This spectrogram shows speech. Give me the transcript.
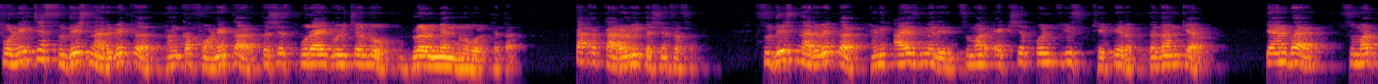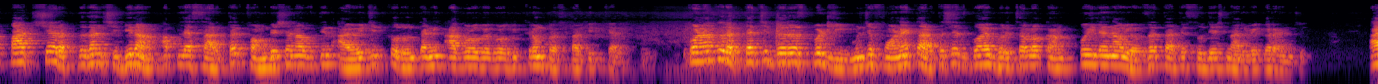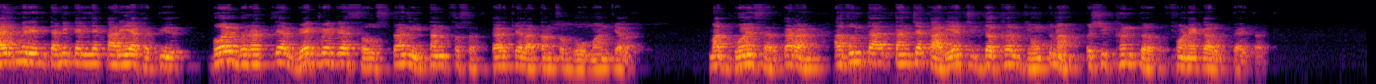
फोंडेचे सुदेश नार्वेकर हांकां फोंडेकार तशेंच पुराय गोंयचे लोक ब्लडमॅन म्हणून वळखतात ताका कारणूय तशेंच आसा सुदेश नार्वेकर हांणी आयज मेरेन सुमार एकशे पंचवीस खेपे रक्तदान केलां. त्यान भायर सुमार पांचशे रक्तदान शिबिरां आपल्या सार्थक फावंडेशना वतीन आयोजीत करून तांणी आगळो वेगळो विक्रम प्रस्थापीत केला. कोणाकूय रक्ताची गरज पडली म्हणजे फोंडेकार तशेंच गोंयभरच्या लोकांक पयलें नांव येवं जाता तें सुदेश नार्वेकर हांचें. आयज मेरेन तांणी केल्ल्या कार्या खातीर गोंयभरांतल्या वेगवेगळ्या संस्थांनी तांचो सत्कार केला तांचो भोवमान केला. मात गोंय सरकारान अजून तांच्या कार्याची दखल घेवंक ना अशी खंत फोंडेकार उक्तायतात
